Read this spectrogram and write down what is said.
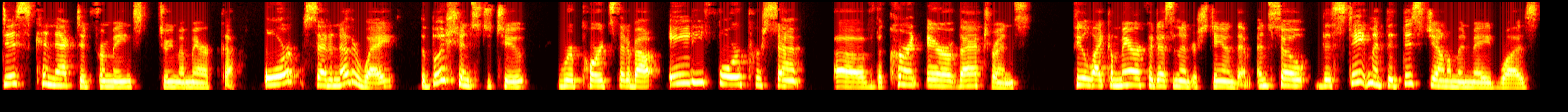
disconnected from mainstream America. Or said another way, the Bush Institute reports that about 84% of the current era veterans feel like America doesn't understand them. And so the statement that this gentleman made was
